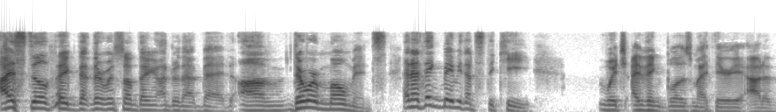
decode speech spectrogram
I still think that there was something under that bed. Um, there were moments, and I think maybe that's the key, which I think blows my theory out of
